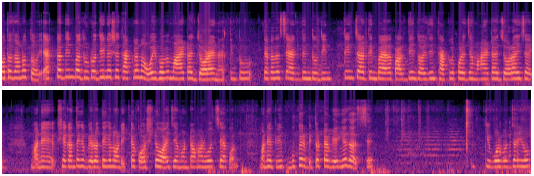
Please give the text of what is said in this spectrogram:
কথা জানো তো, একটা দিন বা দুটো দিন এসে থাকলে না ওইভাবে মায়াটা জড়ায় না। কিন্তু দেখা যাচ্ছে একদিন, দুদিন, তিন, চার দিন বা পাঁচ দিন, দশ দিন থাকলে পরে যে মায়াটা জড়াই যায় মানে সেখান থেকে বেরোতে গেলে অনেকটা কষ্ট হয়, যেমনটা আমার হচ্ছে এখন। মানে বুকের ভিতরটা ভেঙে যাচ্ছে। কি বলব, যাই হোক।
